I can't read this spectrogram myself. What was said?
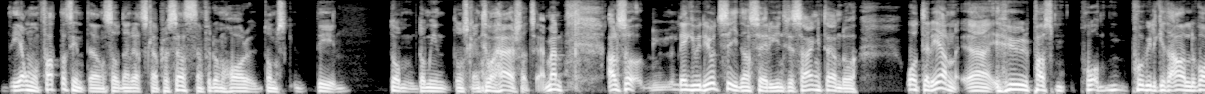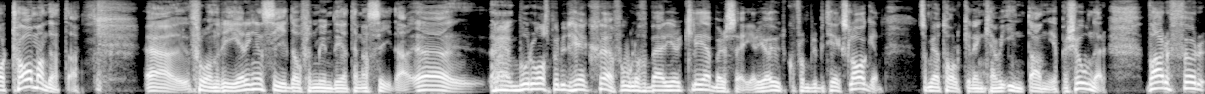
det omfattas inte ens av den rättsliga processen för de, har, de, de, de, de, in, de ska inte vara här så att säga. Men alltså, lägger vi det åt sidan så är det ju intressant ändå. Återigen, eh, hur pass, på, på vilket allvar tar man detta? eh, från regeringens sida och från myndigheternas sida. Eh, Borås bibliotekschef Olof Berger Kleber säger, jag utgår från bibliotekslagen, som jag tolkar den kan vi inte ange personer. Varför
